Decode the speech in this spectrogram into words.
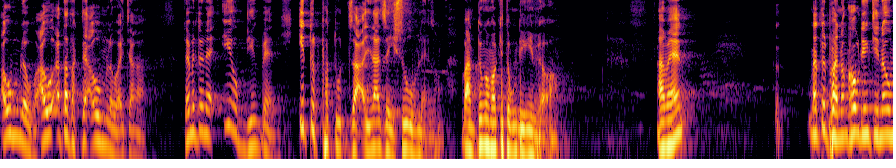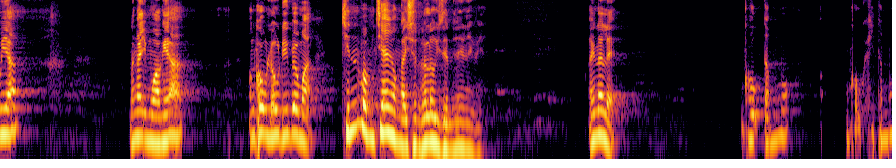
ôm lâu, ôm ở ta thực 마용지도 용지도 세메 아민 메카 투미 Thế 아움로 아우 아타탁테 아움로 아이장아 Lepas tu ni iup ding pen, itu patut za ina Yesus um lesong. Bantu mà kita um ding vậy. Amen. Natut panong kau ding Cina umia, nangai muang ya, ông kau lau ding pe ma, chin vom che yang ngai Khâu kalau izin ni ni. 아니날래 khẩu tâm mô khẩu khí tâm mô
